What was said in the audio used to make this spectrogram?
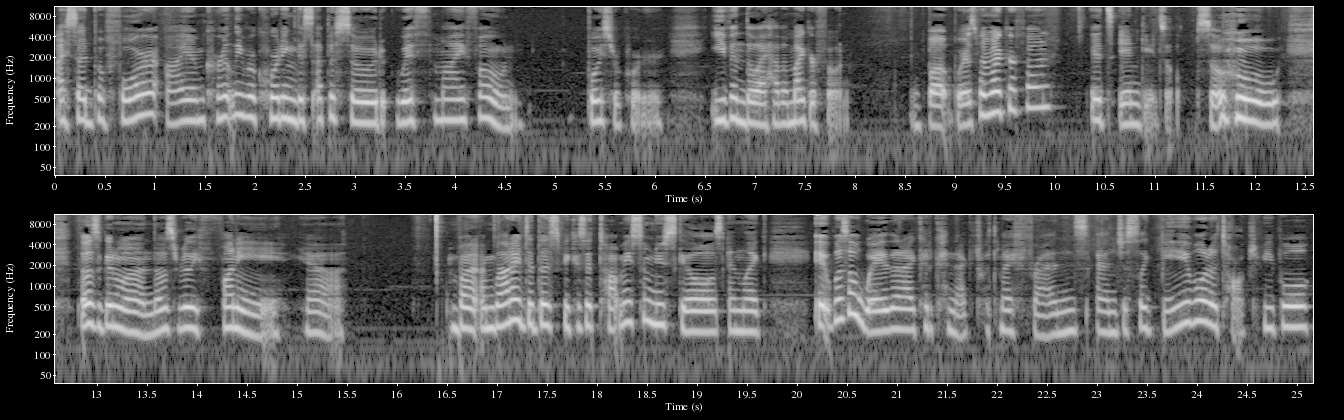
I said before. I am currently recording this episode with my phone voice recorder even though I have a microphone. But where's my microphone? It's in Gainesville. So that was a good one. That was really funny. Yeah. But I'm glad I did this because it taught me some new skills and like it was a way that I could connect with my friends and just like be able to talk to people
